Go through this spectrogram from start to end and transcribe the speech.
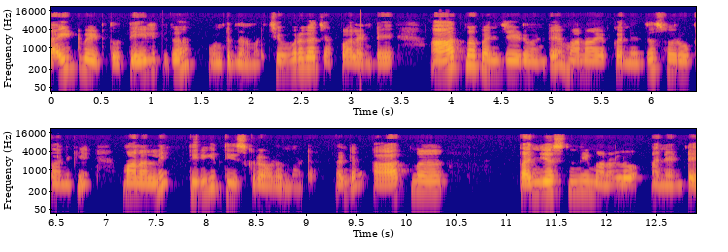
లైట్ వెయిట్తో తేలికగా ఉంటుందన్నమాట. చివరిగా చెప్పాలంటే ఆత్మ పనిచేయడం అంటే మన యొక్క నిజ స్వరూపానికి మనల్ని తిరిగి తీసుకురావడం అనమాట అంటే ఆత్మ పనిచేస్తుంది మనలో అని అంటే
